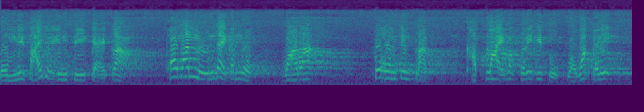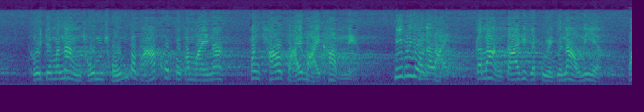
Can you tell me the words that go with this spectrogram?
บ่มนิสัยจนอินทรีย์แก่กล้าพอวันหนึ่งได้กำหนดวาระ พระองค์จึงตรัสขับไล่วัคคลิพิสุว่าวัคคลิเธอจะมานั่งชมโฉมตถาคตไปทำไมนะทั้งเช้าสายบ่ายค่ำเนี่ยมีประโยชน์อะไรก็ร่างกายที่จะเปื่อยจะเน่าเนี่ยไป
